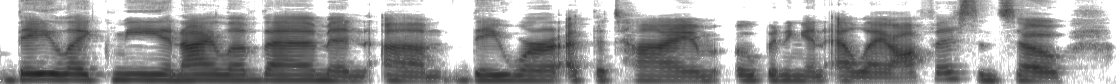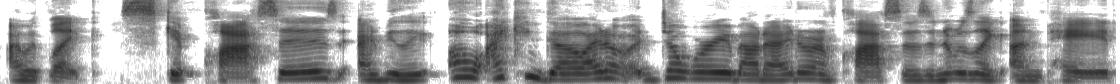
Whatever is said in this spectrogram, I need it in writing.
they like me and I love them. And um, they were at the time opening an LA office. And so I would like skip classes. I'd be like, oh, I can go. I don't, don't worry about it. I don't have classes. And it was like unpaid.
